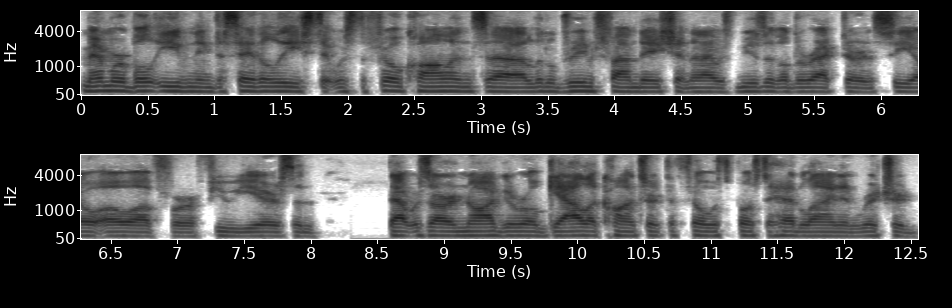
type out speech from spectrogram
memorable evening to say the least. It was the Phil Collins uh, Little Dreams Foundation that I was musical director and COO of for a few years, and that was our inaugural gala concert that Phil was supposed to headline, and Richard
